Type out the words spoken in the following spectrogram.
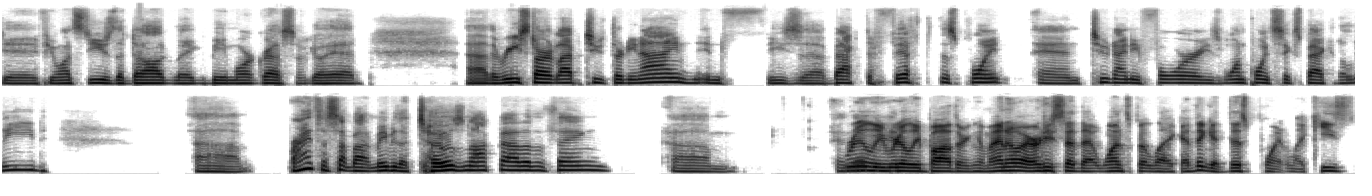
if he wants to use the dog leg, be more aggressive. Go ahead. Uh, the restart lap 239, and he's uh, back to fifth at this point, and 294. He's 1.6 back of the lead. Um, Brian said something about maybe the toes knocked out of the thing. Um, really, get- really bothering him. I know I already said that once, but like I think at this point, like he's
